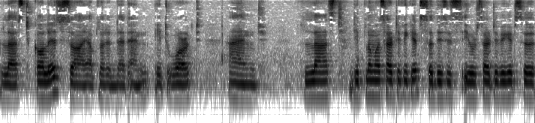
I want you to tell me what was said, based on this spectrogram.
last college. So I uploaded that and it worked. And last diploma certificate. So this is your certificate. So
